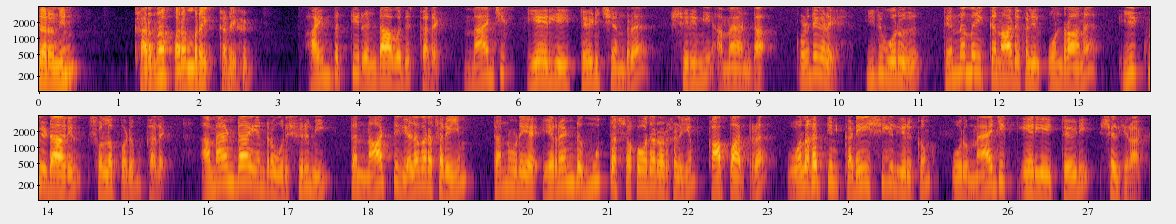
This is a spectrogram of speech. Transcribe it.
ஐங்கரனின் கர்ண பரம்பரை கதைகள். ஐம்பத்தி ரெண்டாவது கதை. மேஜிக் ஏரியை தேடிச் சென்ற சிறுமி அமாண்டா. குழந்தைகளே இது ஒரு தென்னமெரிக்க நாடுகளில் ஒன்றான ஈக்விடாரில் சொல்லப்படும் கதை. அமாண்டா என்ற ஒரு சிறுமி தன் நாட்டு இளவரசரையும் தன்னுடைய இரண்டு மூத்த சகோதரர்களையும் காப்பாற்ற உலகத்தின் கடைசியில் இருக்கும் ஒரு மேஜிக் ஏரியை தேடி செல்கிறாள்.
